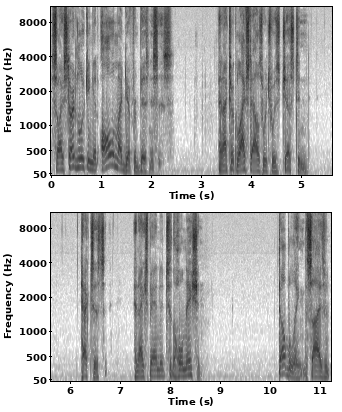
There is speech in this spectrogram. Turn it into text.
So I started looking at all of my different businesses. And I took Lifestyles, which was just in Texas, and I expanded to the whole nation, doubling the size of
